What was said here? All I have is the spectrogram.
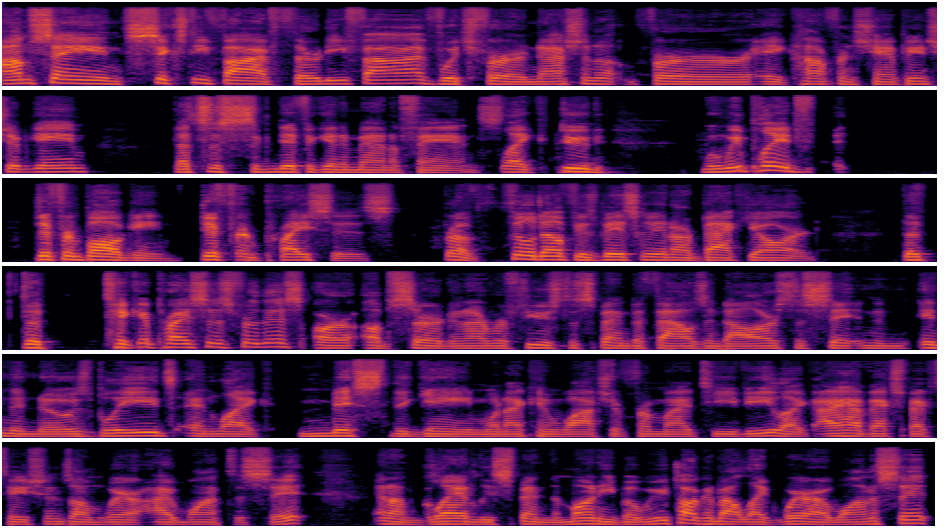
I'm saying 65 35, which for a national for a conference championship game, that's a significant amount of fans. Like, dude, when we played different ball game, different prices, bro. Philadelphia is basically in our backyard. The the ticket prices for this are absurd, and I refuse to spend a thousand dollars to sit in in the nosebleeds and like miss the game when I can watch it from my TV. Like I have expectations on where I want to sit, and I'm gladly spend the money. But when you're talking about like where I want to sit,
